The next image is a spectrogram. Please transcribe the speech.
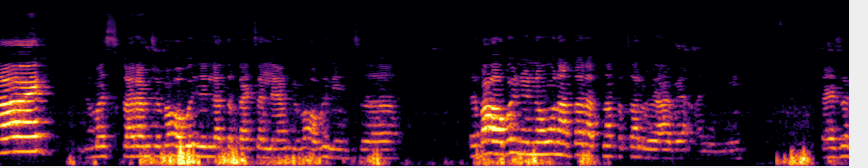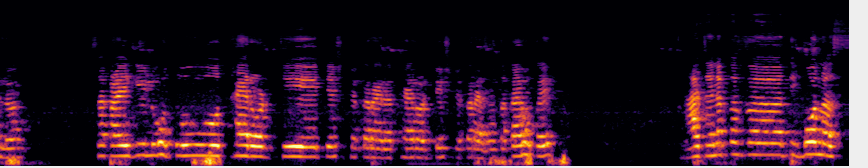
हाय. नमस्कार आमच्या भाऊ बहिणीला तर काय चाललंय आमच्या भाऊ बहिणींचं तर भाऊ बहिणीनं उन्हात आणत नाता चालू आहे आव्या आणि मी. काय झालं? सकाळी गेलो होतो थायरॉइडची टेस्ट करायला. थायरॉइड टेस्ट करायला आता काय होतंय? अचानकच ती बोनस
